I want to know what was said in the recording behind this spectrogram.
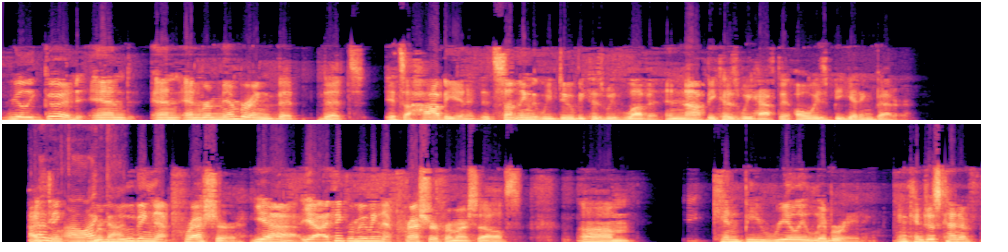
really good, and and and remembering that that it's a hobby and it, it's something that we do because we love it and not because we have to always be getting better. I, I think I like removing that. that. pressure, yeah, yeah, I think removing that pressure from ourselves um, can be really liberating and can just kind of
